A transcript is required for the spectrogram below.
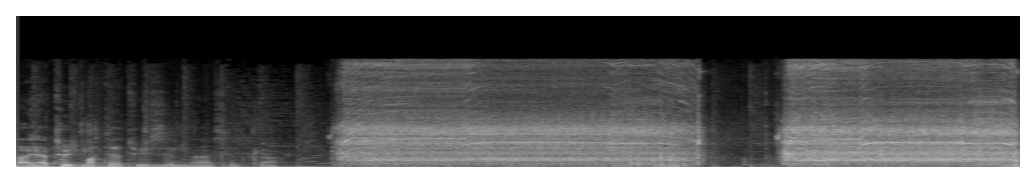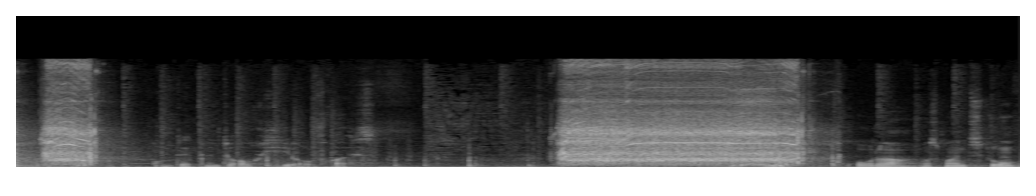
Ah ja, natürlich, macht ja natürlich Sinn, ne? ist ja klar. Und der könnte auch hier aufreißen. Oder, was meinst du?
